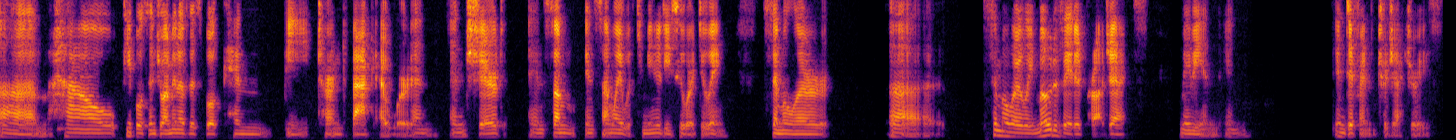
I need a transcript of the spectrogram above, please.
um, how people's enjoyment of this book can be turned back outward and and shared in some in some way with communities who are doing similar uh, similarly motivated projects maybe in in in different trajectories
